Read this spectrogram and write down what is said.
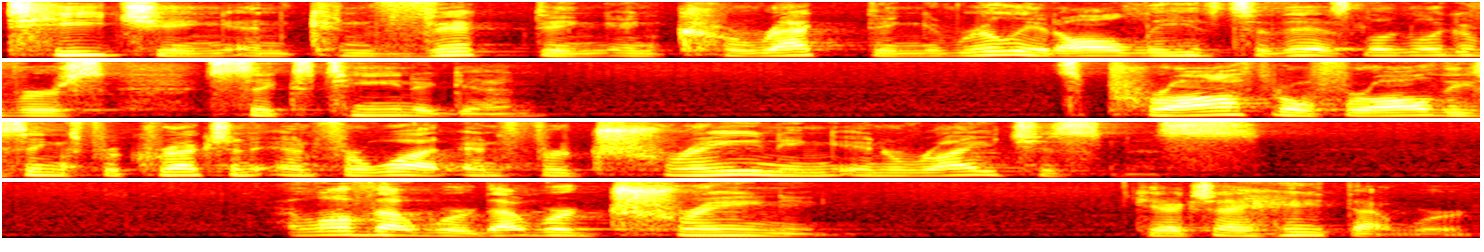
teaching and convicting and correcting, really it all leads to this. Look, look at verse 16 again. It's profitable for all these things, for correction and for what? And for training in righteousness. I love that word, that word training. Okay, actually, I hate that word.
